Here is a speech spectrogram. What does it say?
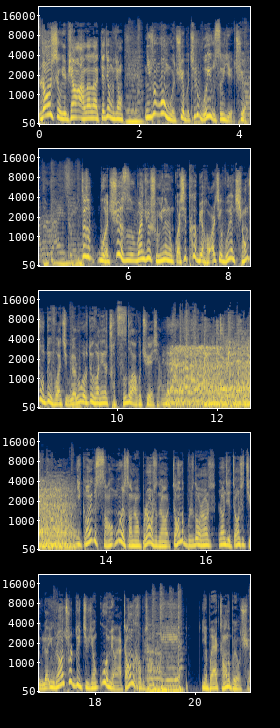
人手一瓶啊，来来，干净不净？你说问我去不？其实我有时候也去。但是我确实完全属于那种关系特别好，而且我也清楚对方酒量。如果是对方现在出词的话，会劝一下。你跟一个生陌生人、不认识的人，真的不知道人人家真是酒量。有的人确实对酒精过敏呀，真的喝不成。一般真的不要去。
